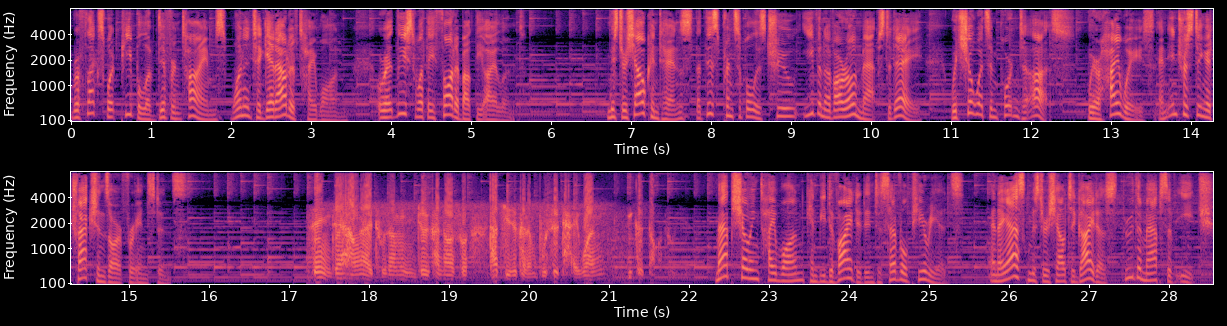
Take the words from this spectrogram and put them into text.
reflects what people of different times wanted to get out of Taiwan, or at least what they thought about the island. Mr. Xiao contends that this principle is true even of our own maps today, which show what's important to us, where highways and interesting attractions are, for instance. 所以你在航海图上面，你就会看到说，它其实可能不是台湾一个岛出现。 Maps showing Taiwan can be divided into several periods, and I asked Mr. Xiao to guide us through the maps of each.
